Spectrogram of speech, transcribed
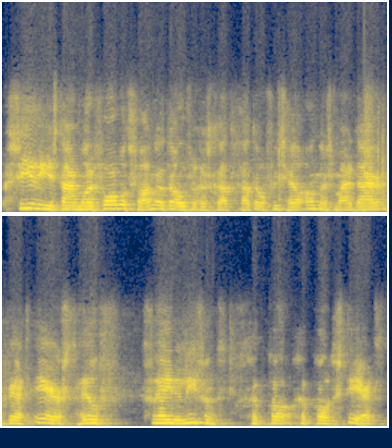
Syrië is daar een mooi voorbeeld van. Dat overigens gaat, gaat over iets heel anders. Maar daar werd eerst heel vredelievend gepro- geprotesteerd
